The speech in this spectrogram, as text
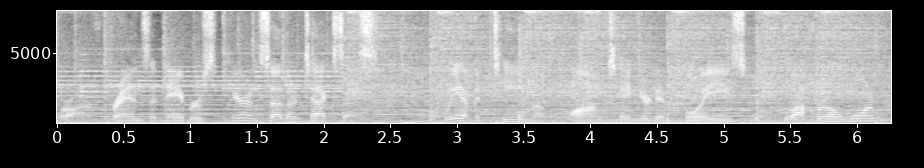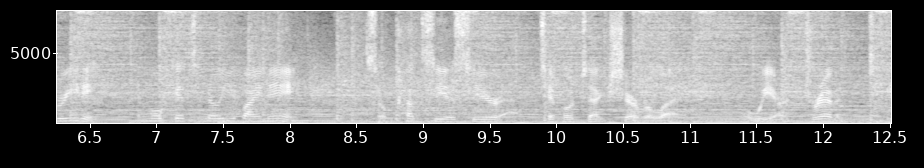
for our friends and neighbors here in southern Texas. We have a team of long-tenured employees who offer a warm greeting and will get to know you by name. So come see us here at Tipotex Chevrolet, where we are driven to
